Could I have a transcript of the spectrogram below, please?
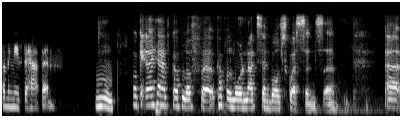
something needs to happen. Mm. Okay, I have a couple of uh, couple more nuts and bolts questions. Uh, uh,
